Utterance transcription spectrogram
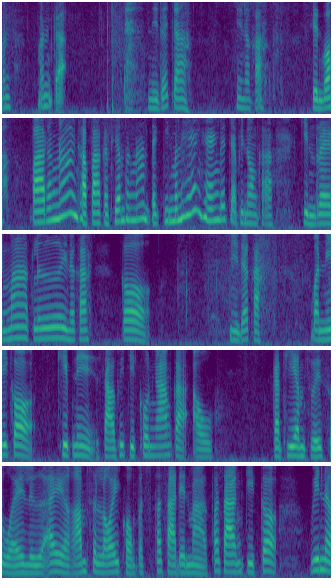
มันมันกะ นี่ได้จ้านี่นะคะ เห็นบ่ ปลาทั้งนั้นค่ะปลากระเทียมทั้งนั้นแต่กินมันแห้งแห้งๆได้จ้ะพี่น้องค่ะกลิ่นแรงมากเลยนะคะ ก็นี่เด้อค่ะ วันนี้ก็คลิปนี้สาวพิจิตคนงามกะเอากระเทียมสวยๆ หรือไอ้รัมสลอยของภาษาเดนมาร์กภาษาอังกฤษก็วินนอ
